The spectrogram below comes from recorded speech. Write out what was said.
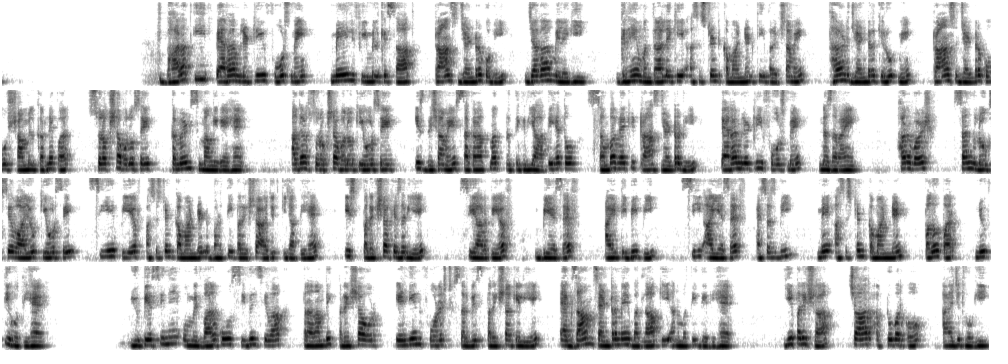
भारत की पैरामिलिट्री फोर्स में मेल फीमेल के साथ ट्रांसजेंडर को भी जगह मिलेगी। गृह मंत्रालय के असिस्टेंट कमांडेंट की परीक्षा में थर्ड जेंडर के रूप में ट्रांसजेंडर को शामिल करने पर सुरक्षा बलों से कमेंट्स मांगे गए हैं। अगर सुरक्षा बलों की ओर से इस दिशा में सकारात्मक प्रतिक्रिया आती है तो संभव है कि ट्रांसजेंडर भी पैरामिलिट्री फोर्स में नज़र आए। हर वर्ष संघ लोक सेवा आयोग की ओर से सीएपीएफ असिस्टेंट कमांडेंट भर्ती परीक्षा आयोजित की जाती है। इस परीक्षा के ज़रिए CRPF BSF ITBP CISF SSB में असिस्टेंट कमांडेंट पदों पर नियुक्ति होती है। यूपीएससी ने उम्मीदवारों को सिविल सेवा, प्रारंभिक परीक्षा और इंडियन फॉरेस्ट सर्विस परीक्षा के लिए एग्ज़ाम सेंटर में बदलाव की अनुमति दे दी है। ये परीक्षा 4 अक्टूबर को आयोजित होगी।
